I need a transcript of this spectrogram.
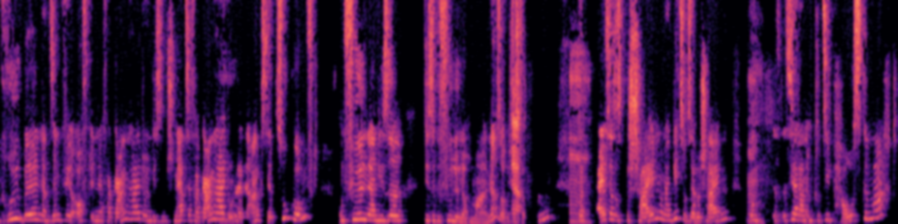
grübeln, dann sind wir oft in der Vergangenheit und diesem Schmerz der Vergangenheit mhm. oder in der Angst der Zukunft und fühlen dann diese, diese Gefühle nochmal. Ne? So habe ich ja. das verstanden. Mhm. Das heißt, das ist bescheiden und dann geht es uns ja bescheiden. Mhm. Und das ist ja dann im Prinzip hausgemacht,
